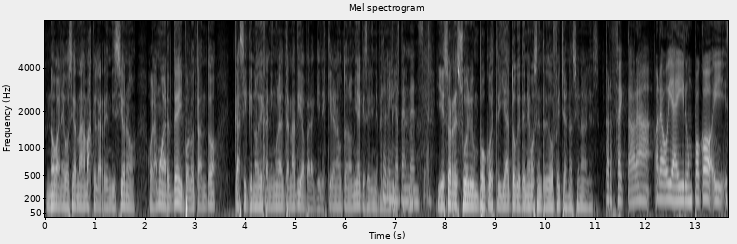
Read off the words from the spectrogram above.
no va a negociar nada más que la rendición o la muerte y por lo tanto casi que no deja ninguna alternativa para quienes quieran autonomía que ser independentistas. independencia. Y eso resuelve un poco este hiato que tenemos entre dos fechas nacionales. Perfecto, ahora, ahora voy a ir un poco y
